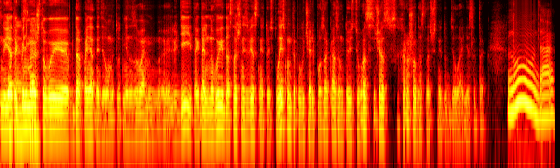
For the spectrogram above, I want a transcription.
Ну, я так Крутая понимаю, история. что вы, да, понятное дело, мы тут не называем э, людей и так далее, но вы достаточно известные, то есть плейсменты получали по заказам, то есть у вас сейчас хорошо достаточно идут дела, если так. Ну да,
